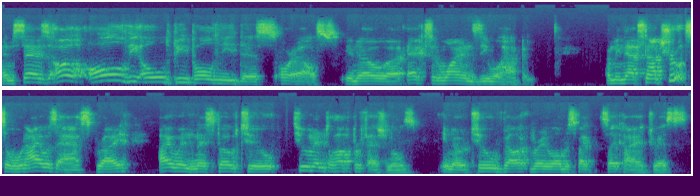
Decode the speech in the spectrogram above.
and says, "Oh, all the old people need this, or else, you know, uh, X and Y and Z will happen." I mean, that's not true. So when I was asked, right, I went and I spoke to two mental health professionals, you know, two very well respected psychiatrists,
